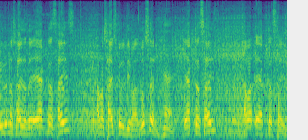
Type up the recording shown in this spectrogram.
বিভিন্ন সাইজ আছে। একটা সাইজ আমরা সাইজ করে দিই মাছ বুঝছেন? হ্যাঁ। একটা সাইজ আবার একটা সাইজ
